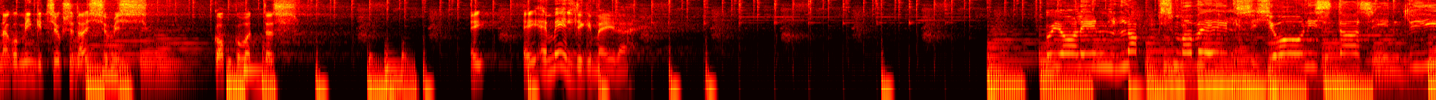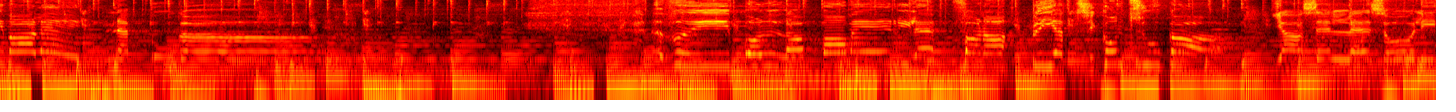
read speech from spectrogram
nagu mingeid siukseid asju, mis kokkuvõttes ei, ei, ei meeldigi meile. kui olin laps ma veel, siis joonistasin liivale näpuga. võib-olla paberile vana pliiatsi kontsuga ja selles oli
